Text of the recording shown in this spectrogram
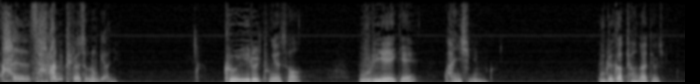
할 사람이 필요해서 그런 게 아니에요. 그 일을 통해서 우리에게 관심 있는 거예요. 우리가 변화되어지는 거예요.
